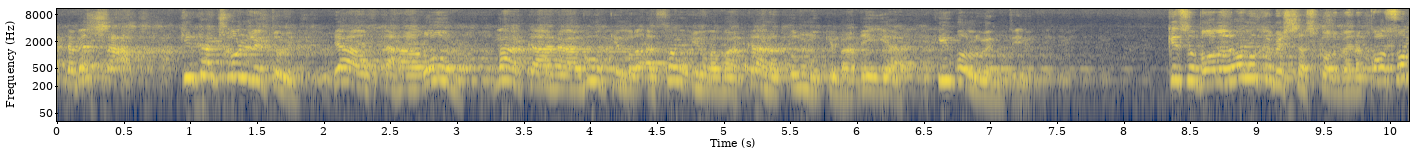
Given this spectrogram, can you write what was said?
একটা বেশ্যা কি কাজ করলি তুই? কি বলবেন তিনি? কিছু বললেও লোকে বিশ্বাস করবে না, কসম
